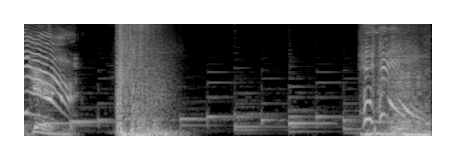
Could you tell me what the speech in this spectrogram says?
The hunt begin!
